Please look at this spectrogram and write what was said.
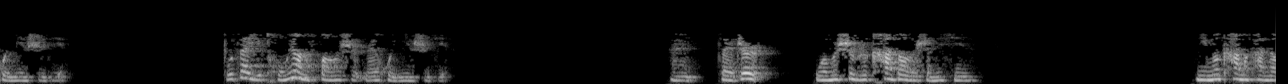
毁灭世界。不再以同样的方式来毁灭世界。嗯，在这儿我们是不是看到了神心？你们看没看到？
